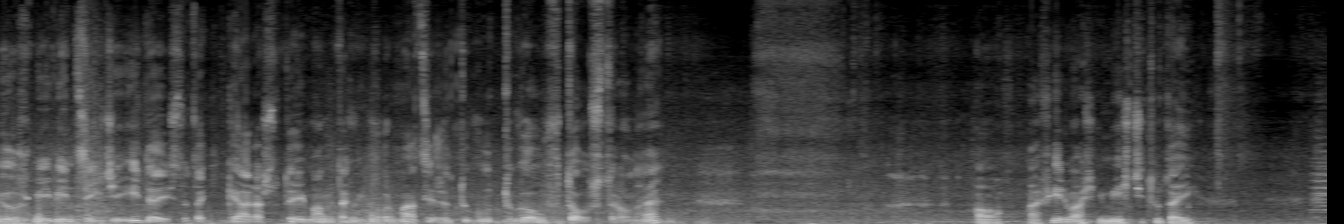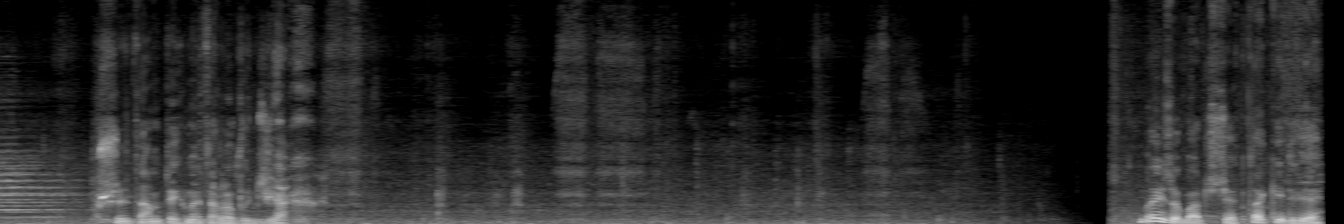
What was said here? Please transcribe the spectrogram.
już mniej więcej gdzie idę. Jest to taki garaż, tutaj mamy taką informację, że tu good to go w tą stronę. O, a firma się mieści tutaj przy tamtych metalowych drzwiach. No i zobaczcie, takie dwie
